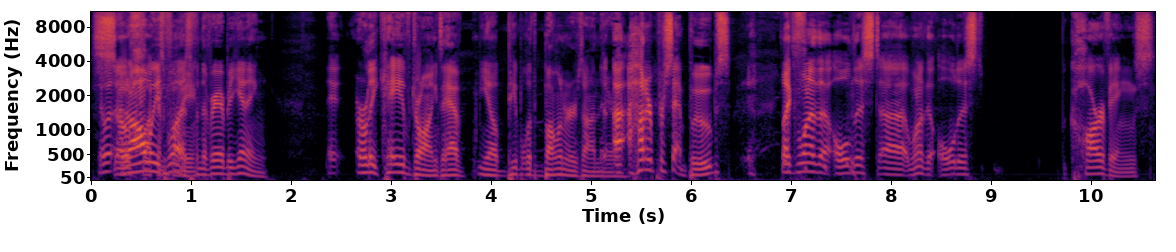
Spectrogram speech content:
it, So it always fucking was funny. from the very beginning. Early cave drawings, they have you know people with boners on there. Hundred percent boobs. Like one of the oldest, uh, one of the oldest carvings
